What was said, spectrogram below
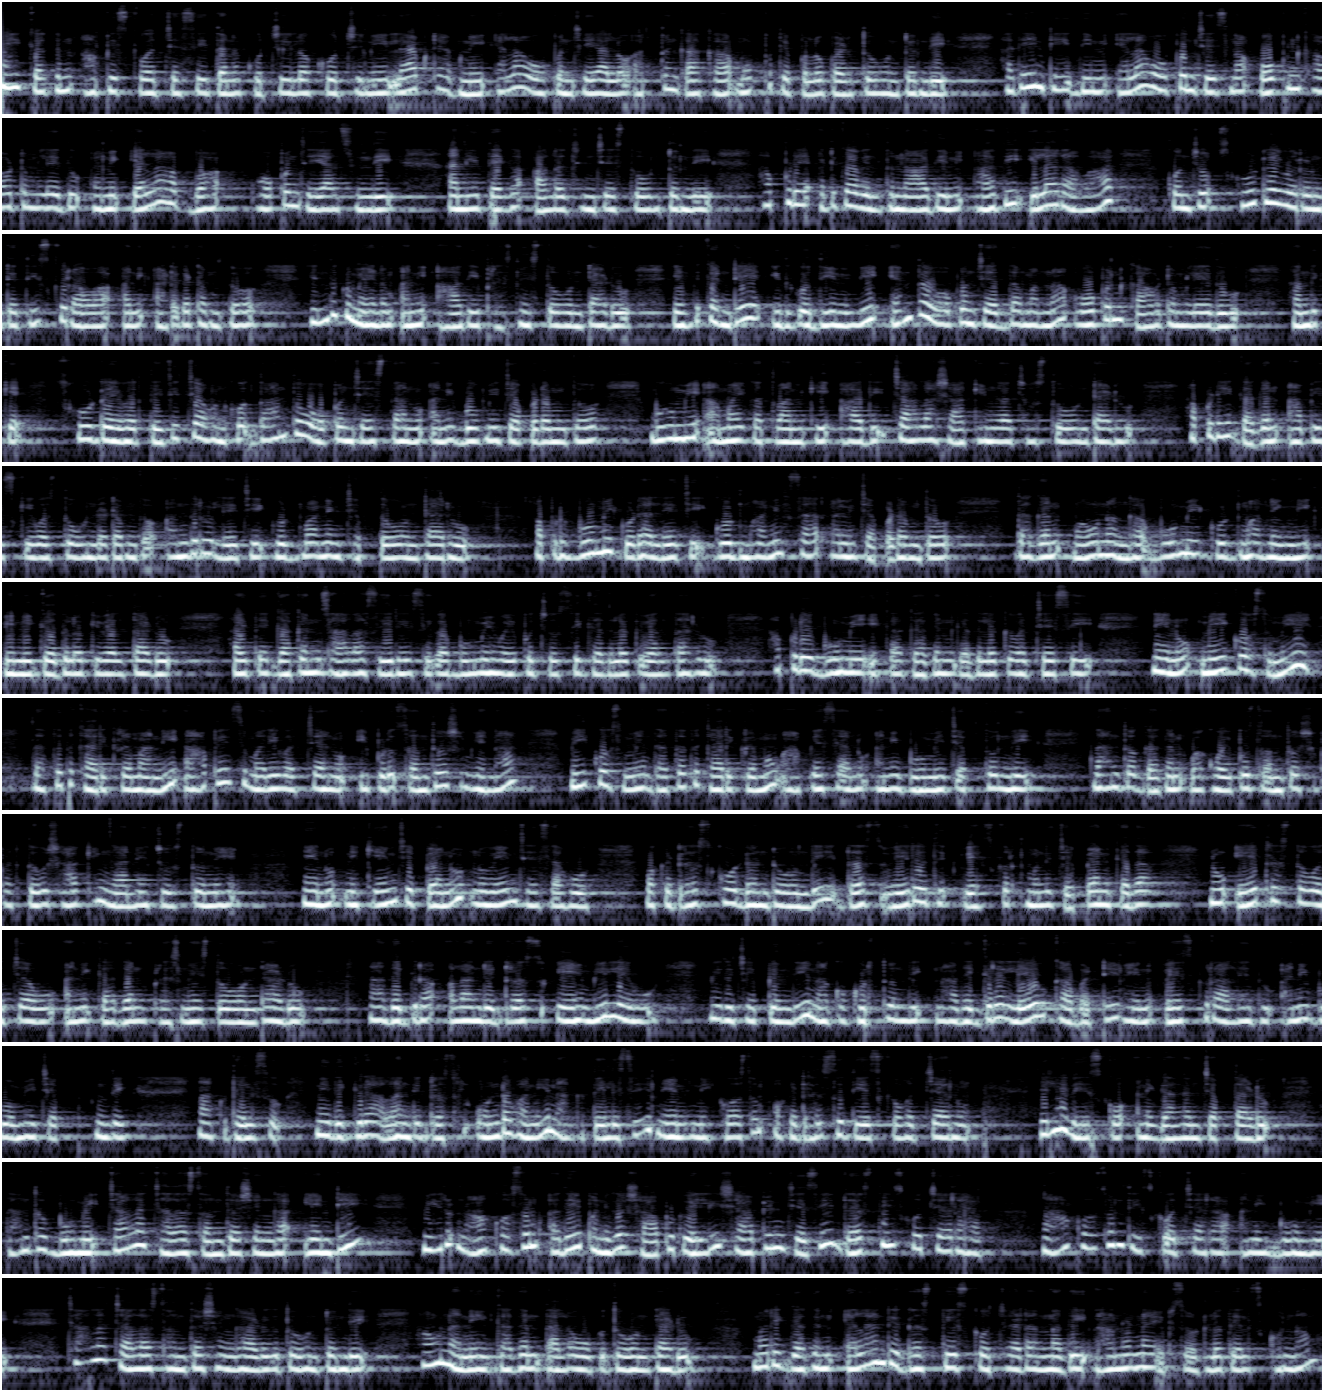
భూమి గగన్ ఆఫీస్కి వచ్చేసి తన కుర్చీలో కూర్చుని ల్యాప్టాప్ని ఎలా ఓపెన్ చేయాలో అర్థం కాక ముప్పు తిప్పలు పడుతూ ఉంటుంది. అదేంటి? దీన్ని ఎలా ఓపెన్ చేసినా ఓపెన్ కావటం లేదు అని ఎలా బా ఓపెన్ చేయాల్సింది అని తెగ ఆలోచించేస్తూ ఉంటుంది. అప్పుడే అటుగా వెళ్తున్న ఆదిని ఆది ఇలా రావా? కొంచెం స్క్రూ డ్రైవర్ ఉంటే తీసుకురావా? అని అడగటంతో ఎందుకు మేడం? అని ఆది ప్రశ్నిస్తూ ఉంటాడు. ఎందుకంటే ఇదిగో దీనిని ఎంత ఓపెన్ చేద్దామన్నా ఓపెన్ కావటం లేదు. అందుకే స్క్రూ డ్రైవర్ తెచ్చిచ్చావనుకో దాంతో ఓపెన్ చేస్తాను అని భూమి చెప్పడంతో భూమి అమాయకత్వానికి ఆది చాలా షాకింగ్గా చూస్తూ ఉంటాడు. అప్పుడే గగన్ ఆఫీస్కి వస్తూ ఉండటంతో అందరూ లేచి గుడ్ మార్నింగ్ చెప్తూ ఉంటారు. అప్పుడు భూమి కూడా లేచి గుడ్ మార్నింగ్ సార్ అని చెప్పడంతో గగన్ మౌనంగా భూమి గుడ్ మార్నింగ్ని విని గదిలోకి వెళ్తాడు. అయితే గగన్ చాలా సీరియస్గా భూమి వైపు చూసి గదిలోకి వెళ్తారు. అప్పుడే భూమి ఇక గగన్ గదిలోకి వచ్చేసి నేను మీకోసమే దత్తత కార్యక్రమాన్ని ఆపేసి మరీ వచ్చాను. ఇప్పుడు సంతోషమేనా? మీకోసమే దత్తత కార్యక్రమం ఆపేశాను అని భూమి చెప్తుంది. దాంతో గగన్ ఒకవైపు సంతోషపడుతూ షాకింగ్గానే చూస్తూనే నేను నీకేం చెప్పాను నువ్వేం చేశావు? ఒక డ్రెస్ కోడ్ అంటూ ఉంది. డ్రెస్ వేరేది వేసుకోమని చెప్పాను కదా. నువ్వు ఏ డ్రెస్తో వచ్చావు అని గగన్ ప్రశ్నిస్తూ ఉంటాడు. నా దగ్గర అలాంటి డ్రెస్ ఏమీ లేవు. మీరు చెప్పింది నాకు గుర్తుంది. నా దగ్గర లేవు కాబట్టి నేను వేసుకురాలేదు అని భూమి చెప్తుంది. నాకు తెలుసు నీ దగ్గర అలాంటి డ్రెస్సులు ఉండవని నాకు తెలిసి నేను నీ కోసం ఒక డ్రెస్ తీసుకువచ్చాను. వెళ్ళి వేసుకో అని గగన్ చెప్తాడు. దాంతో భూమి చాలా చాలా సంతోషంగా ఏంటి మీరు నా కోసం అదే పనిగా షాపుకి వెళ్ళి షాపింగ్ చేసి డ్రెస్ తీసుకొచ్చారా? నా కోసం తీసుకొచ్చారా? అని భూమి చాలా చాలా సంతోషంగా అడుగుతూ ఉంటుంది. అవునని గగన్ తల ఊపుతూ ఉంటాడు. మరి గగన్ ఎలాంటి డ్రెస్ తీసుకొచ్చాడన్నది రానున్న ఎపిసోడ్లో తెలుసుకుందాం.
